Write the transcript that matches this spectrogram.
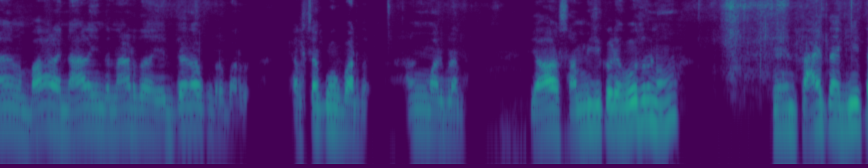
ಏನು ಭಾಳ ನಾಳೆಯಿಂದ ನಾಡ್ದ ಎದ್ದೇಳಕ್ಕೆ ಬರಬಾರ್ದು ಕೆಲ್ಸಕ್ಕೆ ಹೋಗ್ಬಾರ್ದು. ಹಂಗೆ ಮಾಡಿಬಿಡೋಣ. ಯಾವ ಸ್ವಾಮೀಜಿ ಕಡೆ ಹೋದ್ರೂ ಏನು ತಾಯಿ ಗೀತ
